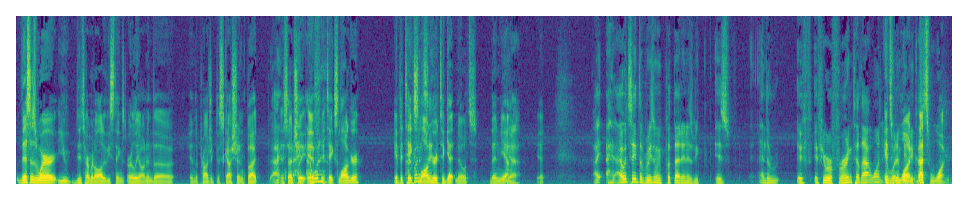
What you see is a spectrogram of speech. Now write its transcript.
this is where you determine a lot of these things early on in the in the project discussion. But I- essentially, I- I if it takes longer, if it takes wouldn't say- longer to get notes, then yeah. yeah. Yeah. I I would say the reason we put that in is bec- is and the if if you're referring to that one, it It's wouldn't one. be because That's one.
